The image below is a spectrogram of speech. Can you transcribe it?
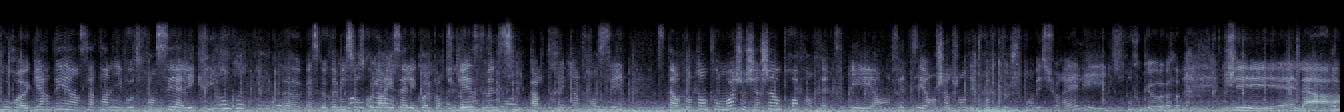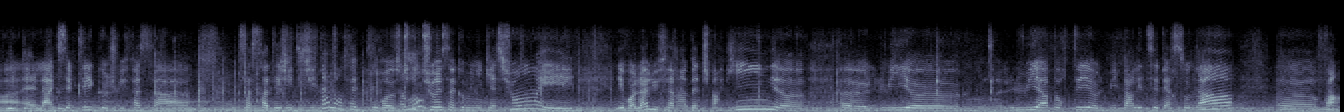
pour euh, garder un certain niveau de français à l'écrit. Euh, parce que comme ils sont scolarisés à l'école portugaise, même s'ils parlent très bien français, c'était important pour moi. Je cherchais un prof en fait. Et en fait, c'est en cherchant des profs que je suis tombée sur elle. Et il se trouve que j'ai, elle a, elle a accepté que je lui fasse sa, sa stratégie digitale en fait pour euh, ah structurer sa communication et, et, voilà, lui faire un benchmarking, lui, lui apporter, lui parler de ses personas. enfin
